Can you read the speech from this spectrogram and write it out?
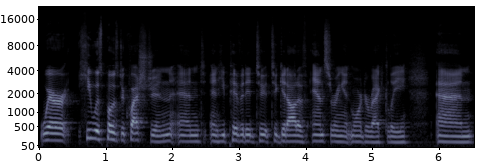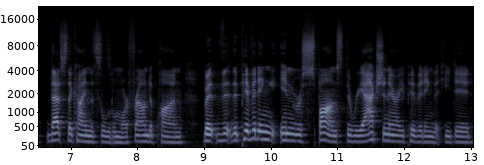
where he was posed a question and and he pivoted to to get out of answering it more directly, and that's the kind that's a little more frowned upon. But the the pivoting in response, the reactionary pivoting that he did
